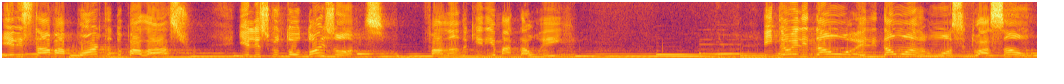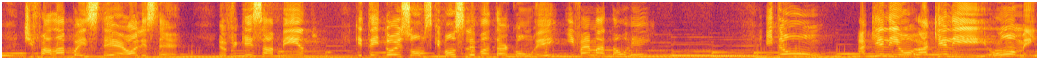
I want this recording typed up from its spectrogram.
ele estava à porta do palácio e ele escutou dois homens falando que iria matar o rei. Então ele dá, um, ele dá uma, uma situação de falar para Esther: Olha, Esther, eu fiquei sabendo que tem dois homens que vão se levantar com o rei e vai matar o rei. Então, aquele, aquele homem,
